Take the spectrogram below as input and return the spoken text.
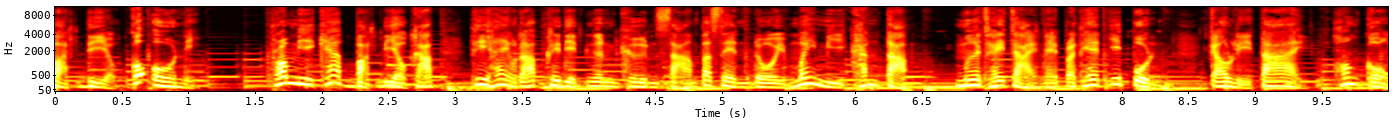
บัตรเดียวก็ only เพราะมีแค่บัตรเดียวครับ ที่ให้รับเครดิตเงินคืน 3%โดยไม่มีขั้นต่ำเมื่อใช้จ่ายในประเทศญี่ปุ่น เกาหลีใต้ ฮ่องกง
